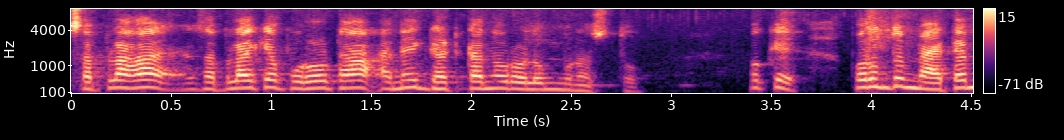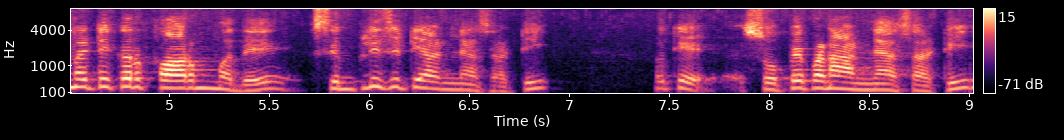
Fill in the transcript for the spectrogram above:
सप्लाय हा सप्लाय किंवा पुरवठा अनेक घटकांवर अवलंबून असतो. ओके परंतु मॅथमॅटिकल फॉर्ममध्ये सिम्प्लिसिटी आणण्यासाठी ओके सोपेपणा आणण्यासाठी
